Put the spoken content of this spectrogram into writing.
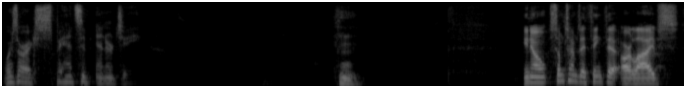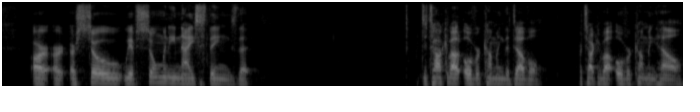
Where's our expansive energy? Hmm. You know, sometimes I think that our lives are, are, are so, we have so many nice things that to talk about overcoming the devil or talk about overcoming hell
